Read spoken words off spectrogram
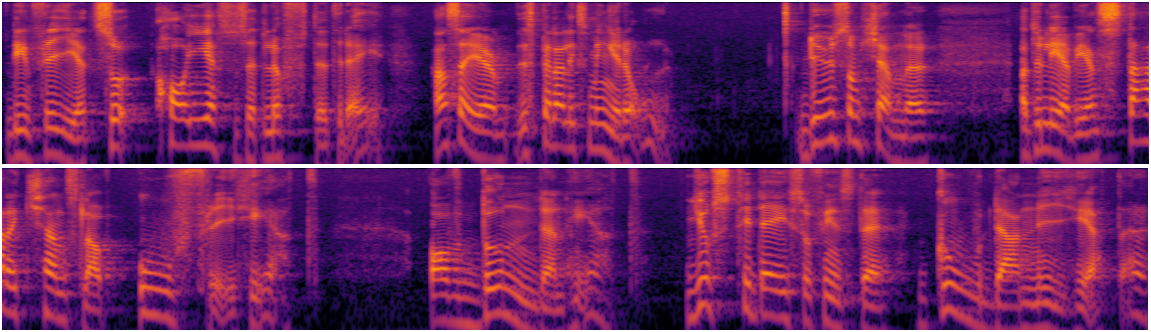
din frihet så har Jesus ett löfte till dig. Han säger, det spelar liksom ingen roll. Du som känner att du lever i en stark känsla av ofrihet, av bundenhet. Just till dig så finns det goda nyheter.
